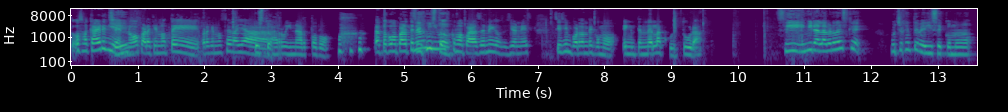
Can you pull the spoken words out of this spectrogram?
o sea, caer bien, ¿no? Para que no te, para que no se vaya a arruinar todo. Tanto como para tener amigos como para hacer negociaciones, sí es importante como entender la cultura. Sí, y mira, la verdad es que mucha gente me dice como,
